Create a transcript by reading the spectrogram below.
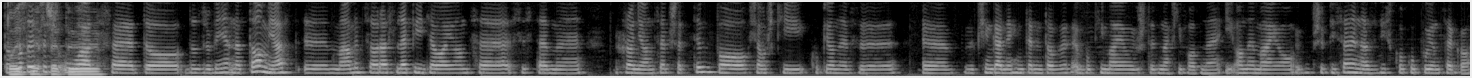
To, To bo jest to jest niestety- też łatwe do, do zrobienia. Natomiast y, mamy coraz lepiej działające systemy chroniące przed tym, bo książki kupione w, w księgarniach internetowych, e-booki mają już te znaki wodne i one mają przypisane nazwisko kupującego.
